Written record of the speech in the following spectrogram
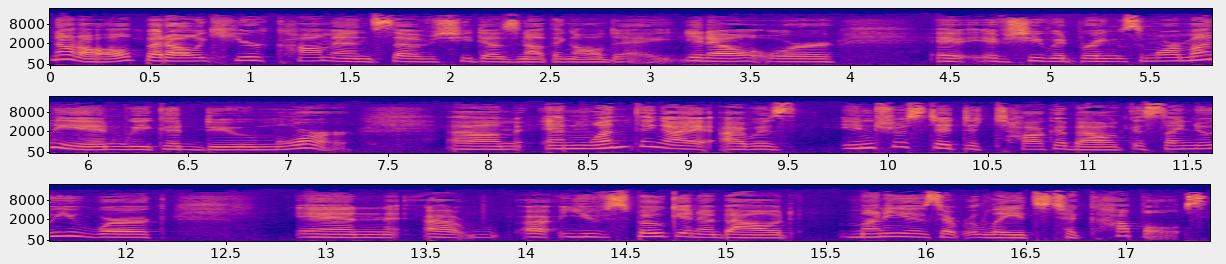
Not all, but I'll hear comments of she does nothing all day, you know, or if she would bring some more money in, we could do more. Um, and one thing I, I was interested to talk about because I know you work in, uh, uh, you've spoken about money as it relates to couples,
